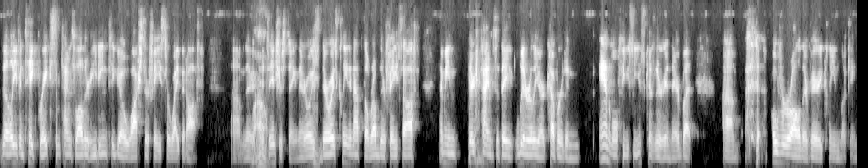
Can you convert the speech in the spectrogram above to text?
they'll even take breaks sometimes while they're eating to go wash their face or wipe it off. Um, they're- Wow. It's interesting. They're always they're always cleaning up. They'll rub their face off. I mean, there's times that they literally are covered in animal feces because they're in there, but um, overall they're very clean looking.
